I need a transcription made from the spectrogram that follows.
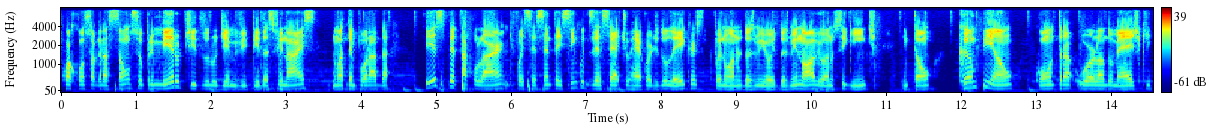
com a consagração, seu primeiro título de MVP das finais, numa temporada espetacular, que foi 65-17 o recorde do Lakers, foi no ano de 2008-2009, o ano seguinte. Então, campeão contra o Orlando Magic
